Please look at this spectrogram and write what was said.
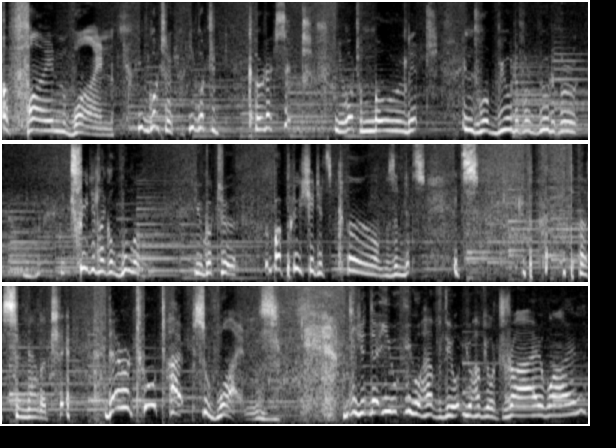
a fine wine. You've got to you've got to caress it. You've got to mold it into a beautiful, beautiful. Treat it like a woman. You've got to appreciate its curves and its its personality. There are two types of wines. You, you, you have the you have your dry wine.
